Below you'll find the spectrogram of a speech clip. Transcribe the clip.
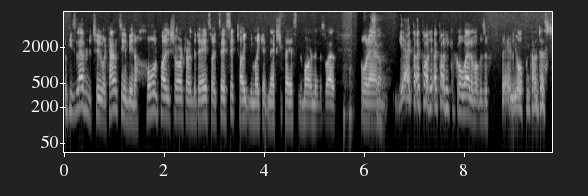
look, he's 11 to 2. I can't see him being a whole pile shorter on the day, so I'd say sit tight. You might get an extra place in the morning as well. But um, sure. yeah, I, th- I, thought he, I thought he could go well in what was a fairly open contest.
